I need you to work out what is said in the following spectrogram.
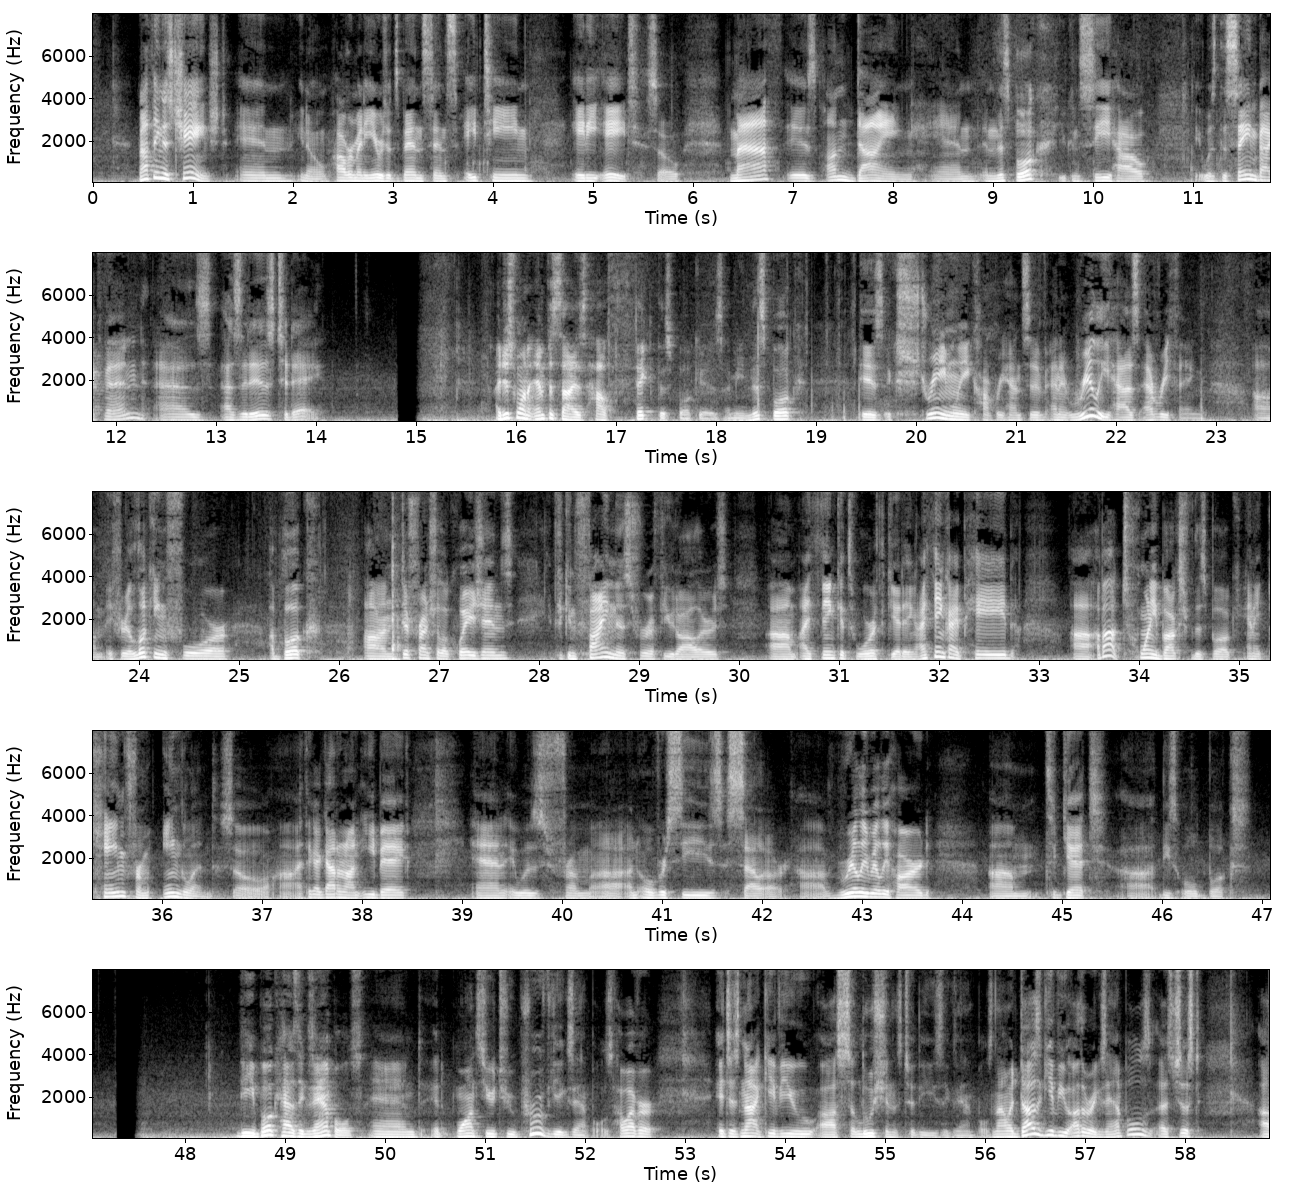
nothing has changed in, you know, however many years it's been since 1888. So math is undying. And in this book, you can see how it was the same back then as, as it is today. I just want to emphasize how thick this book is. I mean, this book is extremely comprehensive and it really has everything. Um, if you're looking for a book on differential equations, if you can find this for a few dollars, um, I think it's worth getting. I think I paid uh, about 20 bucks for this book, and it came from England. So uh, I think I got it on eBay, and it was from uh, an overseas seller. Uh, really, really hard um, to get uh, these old books. The book has examples, and it wants you to prove the examples. However, it does not give you uh, solutions to these examples. Now, it does give you other examples. It's just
